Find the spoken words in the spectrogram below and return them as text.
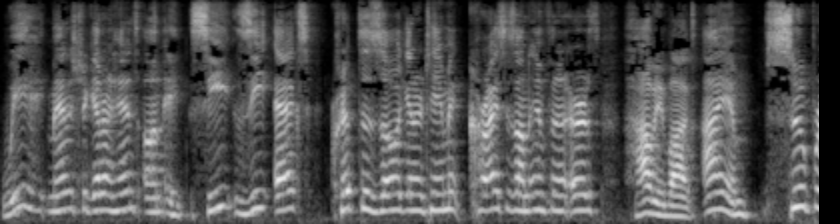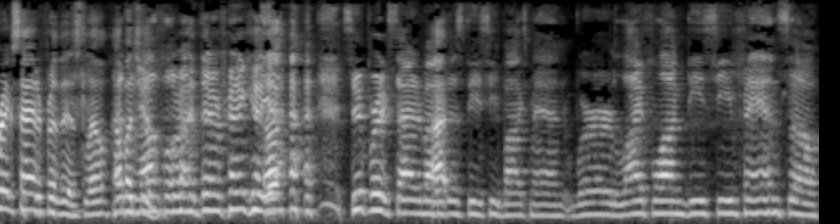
We managed to get our hands on a CZX Cryptozoic Entertainment Crisis on Infinite Earths hobby box. I am super excited for this, Leo. How That's about a you? mouthful right there, Frank. Uh, yeah, super excited about this DC box, man. We're lifelong DC fans, so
